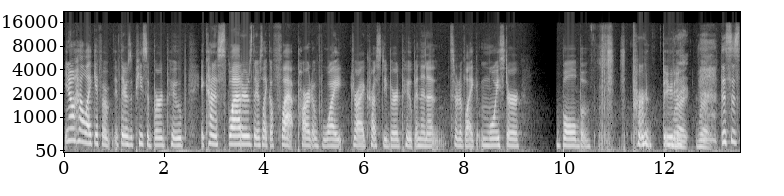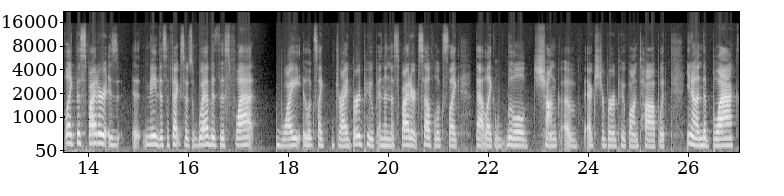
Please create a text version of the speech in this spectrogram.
you know how like if a if there's a piece of bird poop, it kind of splatters. There's like a flat part of white, dry, crusty bird poop, and then a sort of like moister bulb of bird duty Right, right. this is like the spider is uh, made this effect so its web is this flat white it looks like dried bird poop and then the spider itself looks like that like little chunk of extra bird poop on top with you know and the black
